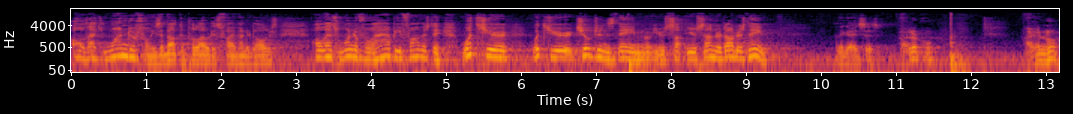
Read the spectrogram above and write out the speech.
Oh, that's wonderful. He's about to pull out his $500. Oh, that's wonderful. Happy Father's Day. What's your, what's your children's name or your your son or daughter's name? And the guy says, I don't know. I don't know.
